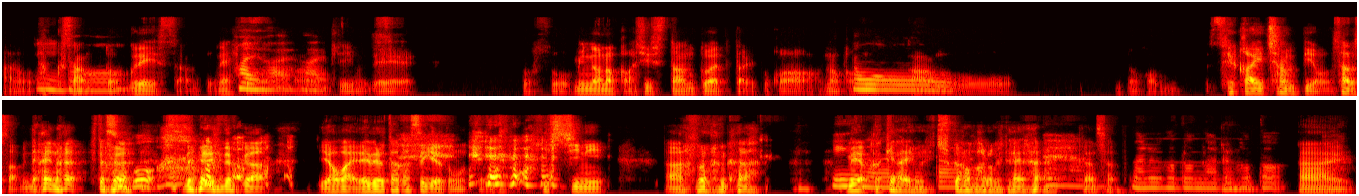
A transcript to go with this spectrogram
あの、いいなタクさんとグレイスさんとね、はいはいはい。チームで、そうそう、みんななんかアシスタントやってたりとか、なんか、あの、なんか、世界チャンピオン、サルサみたいな人が出たりとか、やばい、レベル高すぎると思って、必死に、あの、なんか、迷惑かけないようにちょっと頑張ろううみたいな感じだった。なるほど、なるほど。はい。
